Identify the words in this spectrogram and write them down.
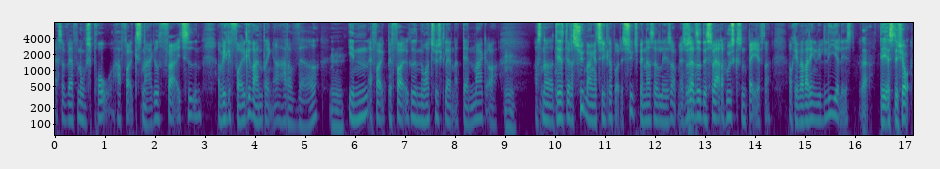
altså, hvad for nogle sprog har folk snakket før i tiden, og hvilke folkevandringer har der været, Mm, inden at folk befolkede Nordtyskland og Danmark og, mm. Og sådan noget. Og det, det er der sygt mange artikler på, det er sygt spændende at sidde og læse om. Jeg synes Ja. ja. altid, det er svært at huske sådan bagefter. Okay, hvad var det egentlig lige, jeg læste? Ja, det, altså, det er sjovt,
